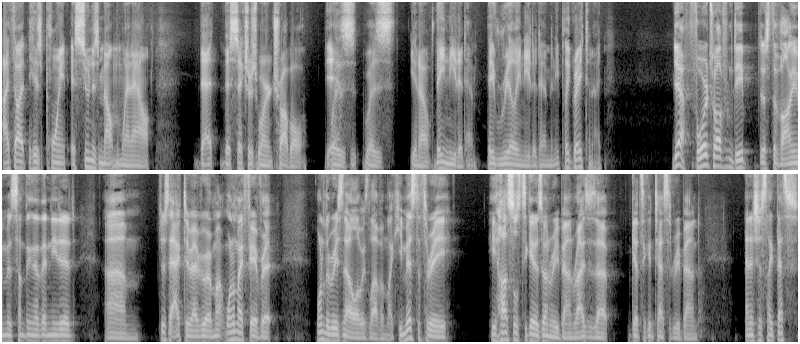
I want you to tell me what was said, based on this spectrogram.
I thought his point as soon as Melton went out that the Sixers were in trouble was was you know they needed him. They really needed him, and he played great tonight. Yeah, four twelve from deep. Just the volume is something that they needed. Um, just active everywhere. My- One of my favorite. One of the reasons I'll always love him. Like he missed the three, he hustles to get his own rebound, rises up, gets a contested rebound, and it's just like that's.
